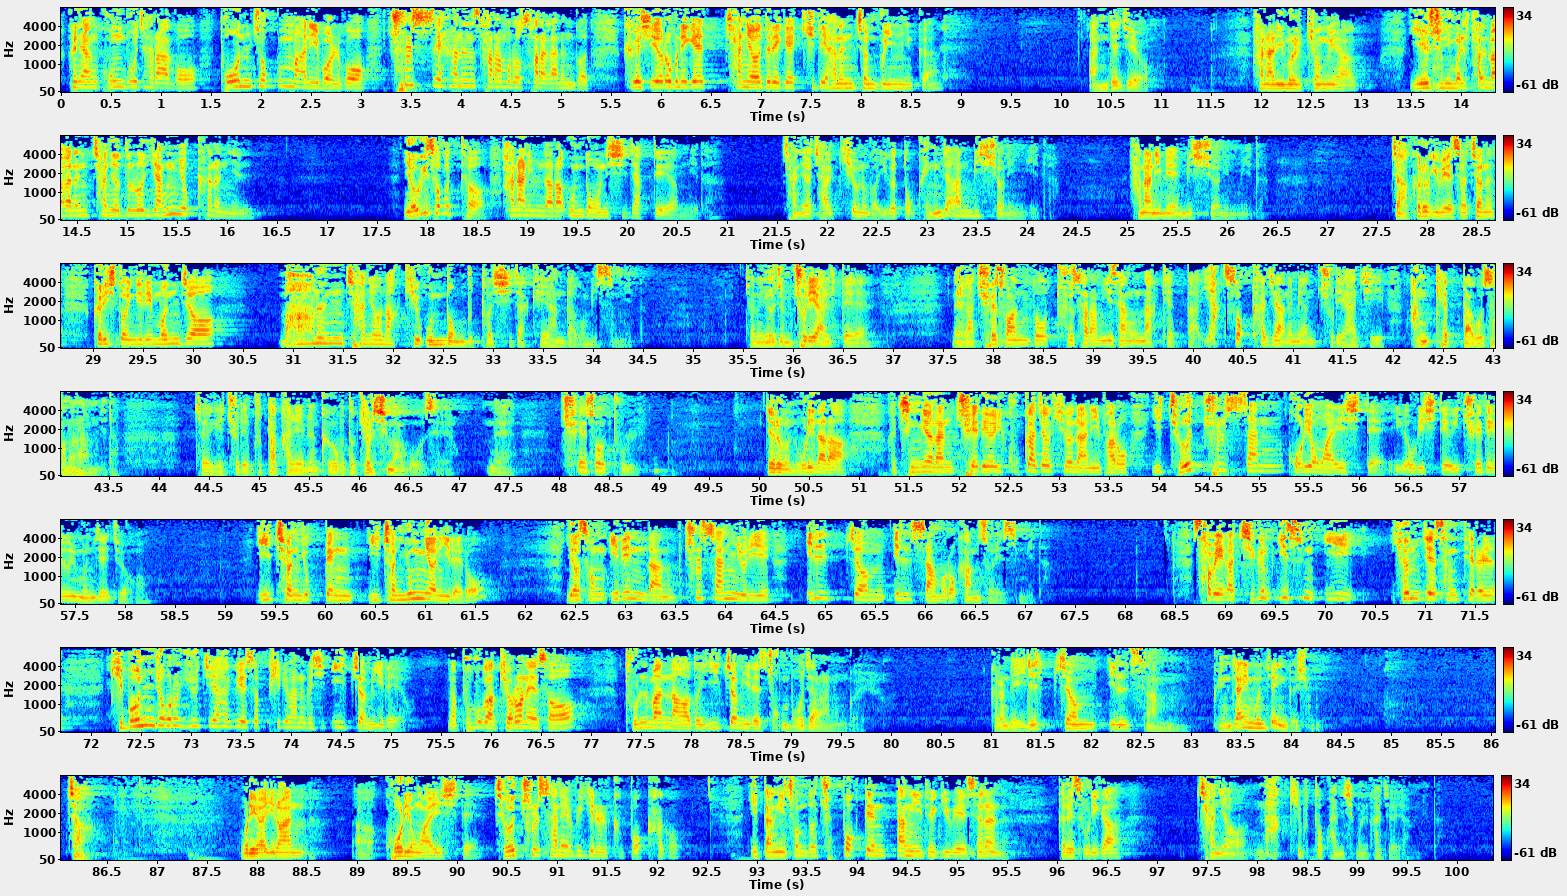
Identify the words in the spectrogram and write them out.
그냥 공부 잘하고 돈 조금 많이 벌고 출세하는 사람으로 살아가는 것, 그것이 여러분에게 자녀들에게 기대하는 전부입니까? 안 되지요. 하나님을 경외하고 예수님을 닮아가는 자녀들로 양육하는 일. 여기서부터 하나님 나라 운동은 시작되어야 합니다. 자녀 잘 키우는 것, 이것도 굉장한 미션입니다. 하나님의 미션입니다. 자, 그러기 위해서 저는 그리스도인들이 먼저 많은 자녀 낳기 운동부터 시작해야 한다고 믿습니다. 저는 요즘 주례할 때 내가 최소한도 두 사람 이상 낳겠다. 약속하지 않으면 주례하지 않겠다고 선언합니다. 저에게 주례 부탁하려면 그거부터 결심하고 오세요. 네. 최소 둘. 여러분, 우리나라 그 직면한 최대의 국가적 현안이 바로 이 저출산 고령화의 시대, 이게 우리 시대의 최대의 문제죠. 2600, 2006년 이래로 여성 1인당 출산율이 1.13으로 감소했습니다. 사회가 지금 이, 이 현재 상태를 기본적으로 유지하기 위해서 필요한 것이 2.1이에요. 그러니까 부부가 결혼해서 둘만 나와도 2.1에서 조금 모자라는 거예요. 그런데 1.13 굉장히 문제인 것입니다. 자, 우리가 이러한 어, 고령화의 시대, 저출산의 위기를 극복하고 이 땅이 좀 더 축복된 땅이 되기 위해서는 그래서 우리가 자녀 낳기부터 관심을 가져야 합니다.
